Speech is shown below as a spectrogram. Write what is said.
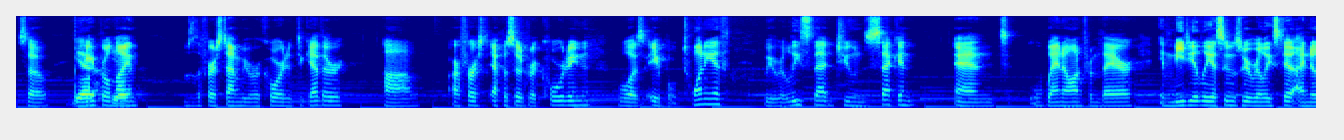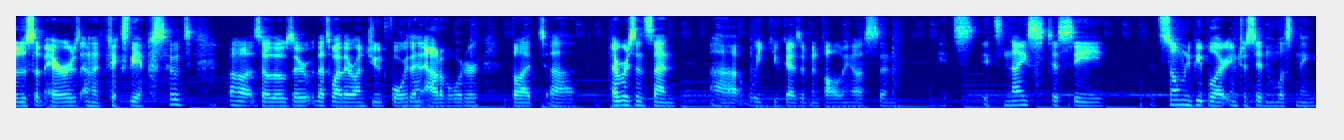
So Yeah. April yeah. 9th was the first time we recorded together. Um, our first episode recording was April 20th. We released that June 2nd and went on from there. Immediately as soon as we released it, I noticed some errors and then fixed the episodes. Uh, so those are that's why they're on June 4th and out of order. But uh, ever since then, uh, we you guys have been following us, and it's it's nice to see that so many people are interested in listening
